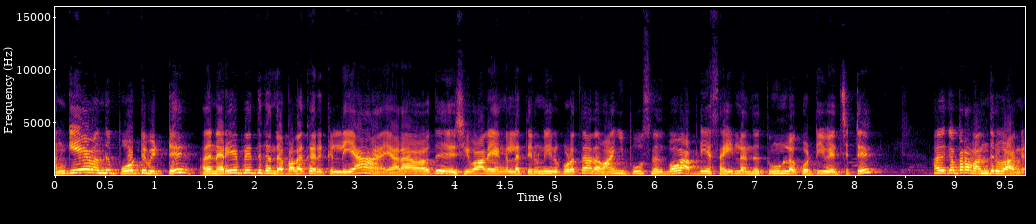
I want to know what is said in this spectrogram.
அங்கேயே வந்து போட்டு விட்டு அது நிறைய பேர்த்துக்கு அந்த பழக்கம் இருக்கு இல்லையா? யாராவது சிவாலயங்களில் திருநீர் கொடுத்து அதை வாங்கி பூசினது போக அப்படியே சைடில் அந்த தூணில் கொட்டி வச்சுட்டு அதுக்கப்புறம் வந்துடுவாங்க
